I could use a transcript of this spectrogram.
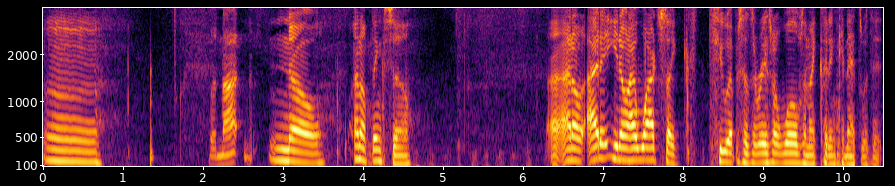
Mm. But not. No, I don't think so. I I don't. I didn't- you know I watched like two episodes of Raised by Wolves and I couldn't connect with it.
